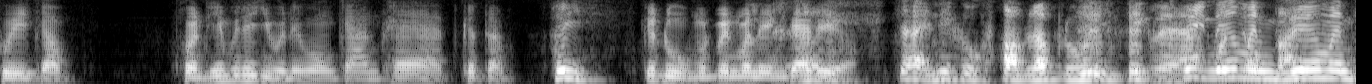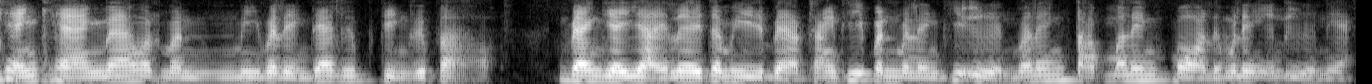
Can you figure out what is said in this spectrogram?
คุยกับคนที่ไม่ได้อยู่ในวงการแพทย์ก็แบบเฮ้ยกระดูกมันเป็นมะเร็งได้เลยเหรอใช่นี่คือความรับรู้จริงๆเลยฮะเฮ้ยเนื้อมันคทั่วไปเนื้อมันแข็งแข็งๆนะมันมันมีมะเร็งได้หรือจริงหรือเปล่า แบ่งใหญ่ ๆ เลยจะมีแบบทั้งที่เป็นมะเร็งที่อื่นมะเร็งตับมะเร็งปอดหรือมะเร็งอื่นๆเนี่ย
